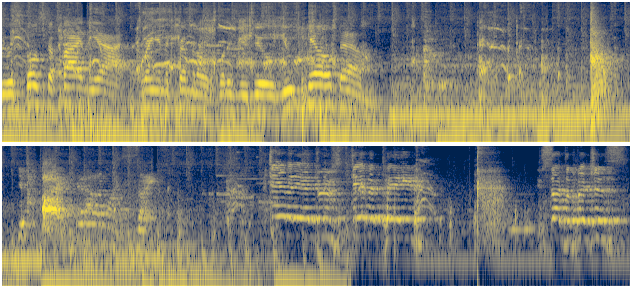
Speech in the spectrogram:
You were supposed to find the uh, yacht, bring in the criminals. What did you do? You killed them. You're! Get out of my sight! Sons of bitches!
